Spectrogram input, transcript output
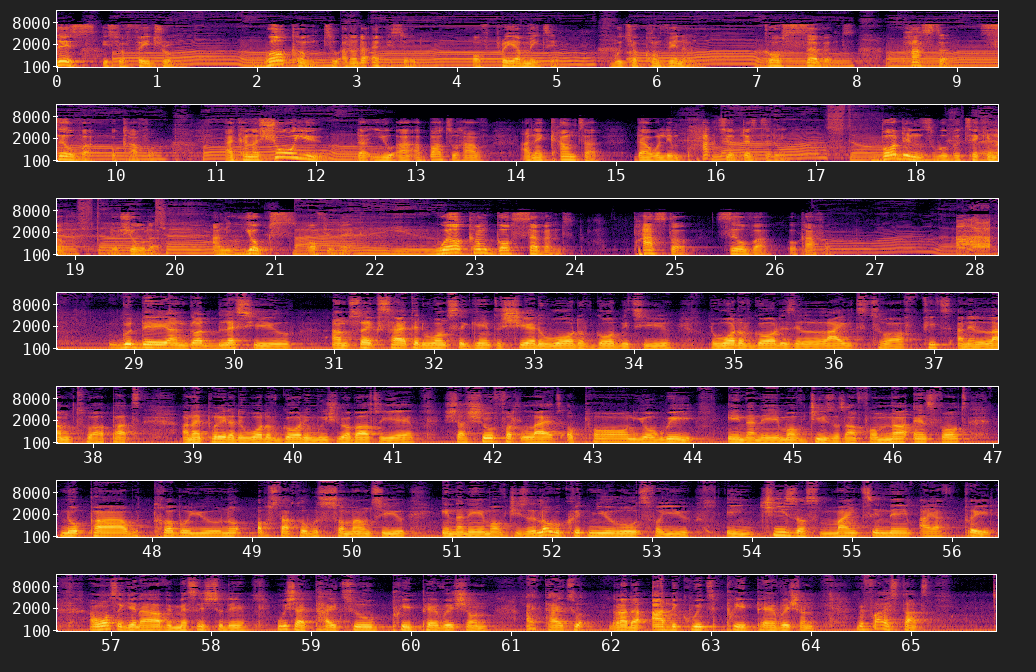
This is your faith room. Welcome to another episode of Prayer Meeting with your convener, God's servant, Pastor Silver Okafor. I can assure you that you are about to have an encounter that will impact your destiny. Burdens will be taken off your shoulder and yokes off your neck. Welcome, God's servant, Pastor Silver Okafor. Good day and God bless you. I'm so excited once again to share the Word of God with you. The Word of God is a light to our feet and a lamp to our path. And I pray that the Word of God in which you are about to hear shall show forth light upon your way in the name of Jesus. And from now henceforth, no power will trouble you, no obstacle will surmount you in the name of Jesus. The Lord will create new roads for you. In Jesus' mighty name, I have prayed. And once again, I have a message today which I title Preparation. I title rather Adequate Preparation. Before I start,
